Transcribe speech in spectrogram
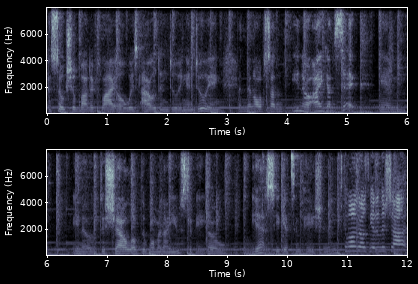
a social butterfly, always out and doing and doing. And then all of a sudden, you know, I got sick and, you know, the shell of the woman I used to be. So, yes, he gets impatient. Come on, girls, get in the shot.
